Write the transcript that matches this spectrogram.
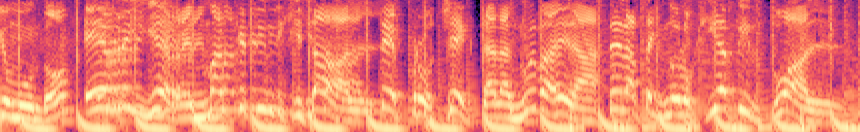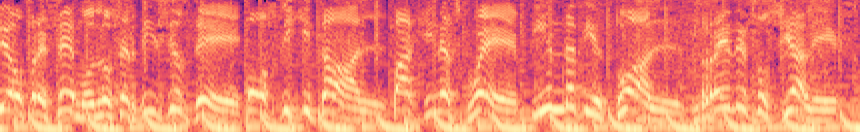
Medio mundo? R&R Marketing Digital te proyecta la nueva era de la tecnología virtual. Te ofrecemos los servicios de post digital, páginas web, tienda virtual, redes sociales,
